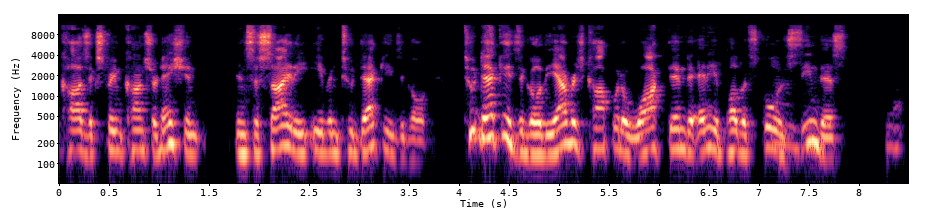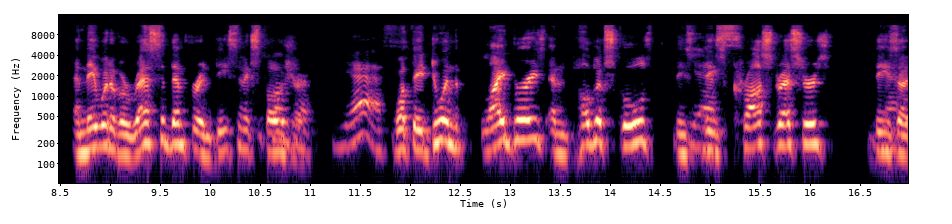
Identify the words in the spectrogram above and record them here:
caused extreme consternation in society even two decades ago. Two decades ago, the average cop would have walked into any public school and Mhm. seen this, Yeah. and they would have arrested them for indecent exposure. Yes. What they do in the libraries and public schools, these these Yes. cross dressers, these Yeah. uh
